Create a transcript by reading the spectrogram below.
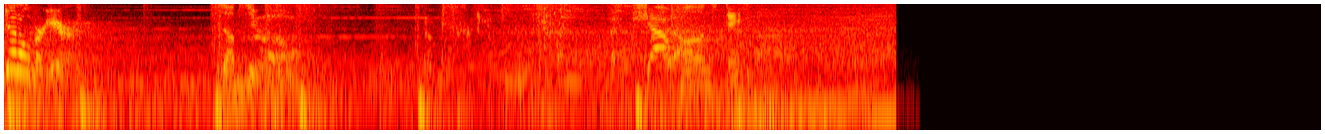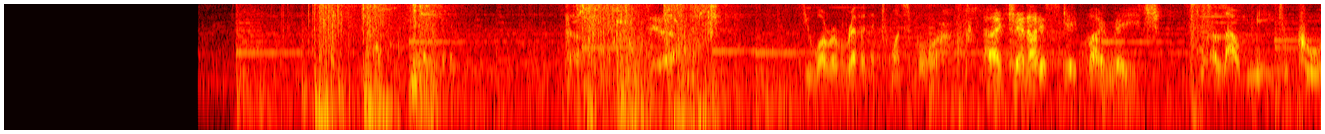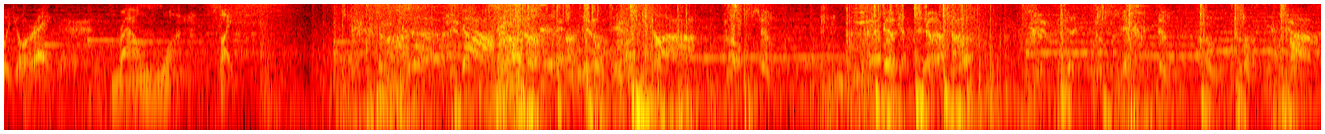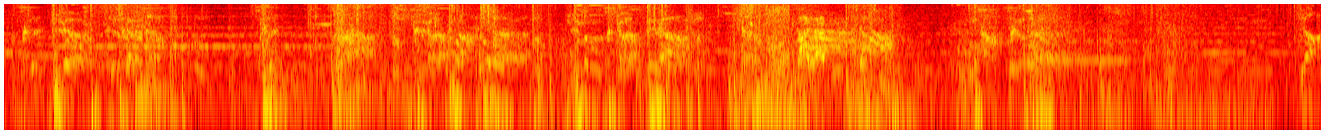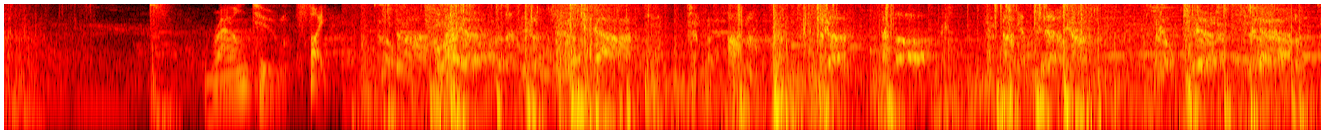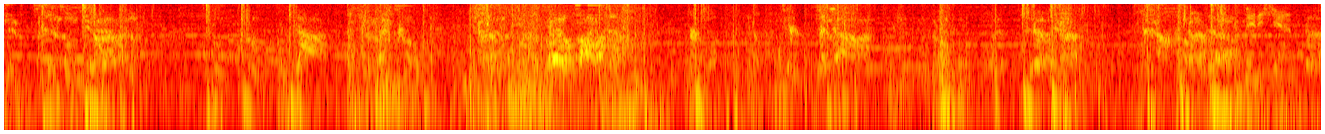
Get over here! Sub-Zero. Shao Kahn's Day Spot. Revenant once more. I cannot escape my rage. Allow me to cool your anger. Round one. Fight. Round two. Fight. Jim.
